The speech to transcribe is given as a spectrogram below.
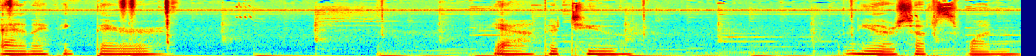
And I think they're. Yeah, they're two. The other stuff's one.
